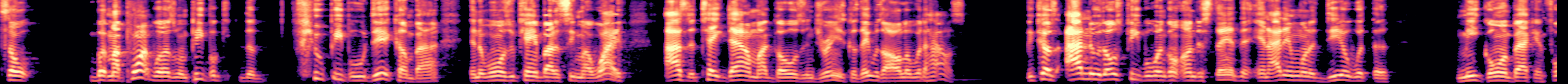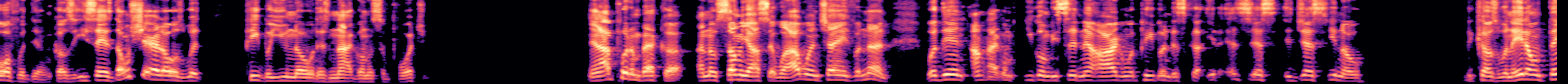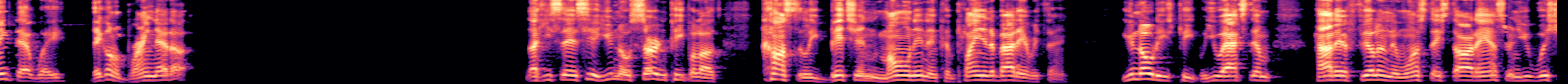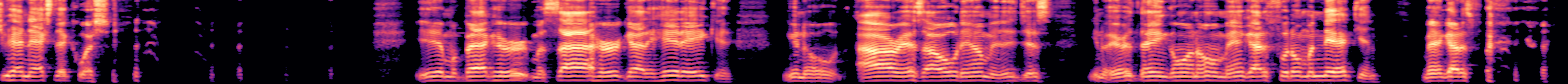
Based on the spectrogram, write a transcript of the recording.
So but my point was when people, the few people who did come by, and the ones who came by to see my wife, I was to take down my goals and dreams because they was all over the house. Because I knew those people weren't gonna understand it, and I didn't want to deal with the me going back and forth with them. Because he says, don't share those with people you know that's not gonna support you. And I put them back up. I know some of y'all said, "Well, I wouldn't change for nothing," but then I'm not gonna. You're gonna be sitting there arguing with people and discuss. It's just, it's just, you know, because when they don't think that way, they're going to bring that up. Like he says here, you know, certain people are constantly bitching, moaning, and complaining about everything. You know these people. You ask them how they're feeling, and once they start answering, you wish you hadn't asked that question. yeah, my back hurt, my side hurt, got a headache, and you know, IRS, I owe them, and it just you know, everything going on. Man got his foot on my neck, and man got his.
